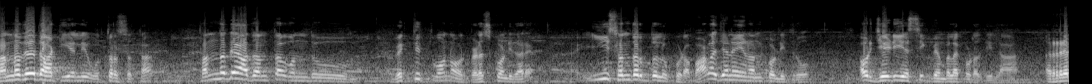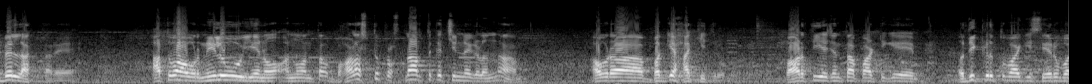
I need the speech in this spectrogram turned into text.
ತನ್ನದೇ ದಾಟಿಯಲ್ಲಿ ಉತ್ತರಿಸುತ್ತಾ ತನ್ನದೇ ಆದಂಥ ಒಂದು ವ್ಯಕ್ತಿತ್ವವನ್ನು ಅವ್ರು ಬೆಳೆಸ್ಕೊಂಡಿದ್ದಾರೆ. ಈ ಸಂದರ್ಭದಲ್ಲೂ ಕೂಡ ಭಾಳ ಜನ ಏನು ಅಂದ್ಕೊಂಡಿದ್ರು ಅವ್ರು ಜೆ ಡಿ ಎಸ್ಸಿಗೆ ಬೆಂಬಲ ಕೊಡೋದಿಲ್ಲ, ರೆಬೆಲ್ ಆಗ್ತಾರೆ, ಅಥವಾ ಅವ್ರ ನಿಲುವು ಏನೋ ಅನ್ನುವಂಥ ಬಹಳಷ್ಟು ಪ್ರಶ್ನಾರ್ಥಕ ಚಿಹ್ನೆಗಳನ್ನು ಅವರ ಬಗ್ಗೆ ಹಾಕಿದರು. ಭಾರತೀಯ ಜನತಾ ಪಾರ್ಟಿಗೆ ಅಧಿಕೃತವಾಗಿ ಸೇರುವ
